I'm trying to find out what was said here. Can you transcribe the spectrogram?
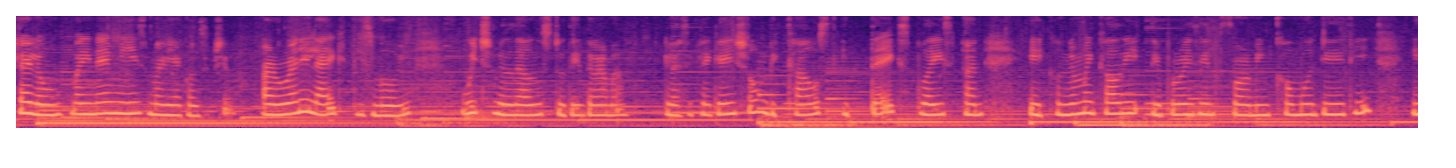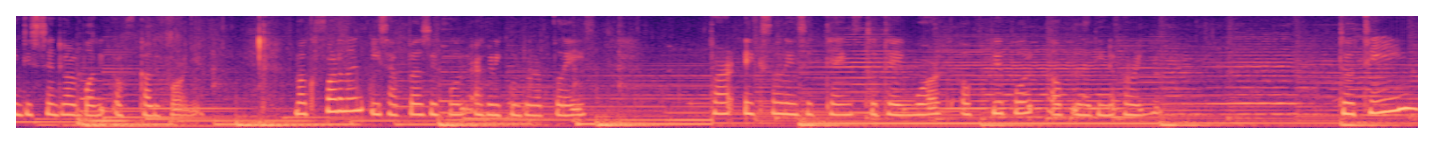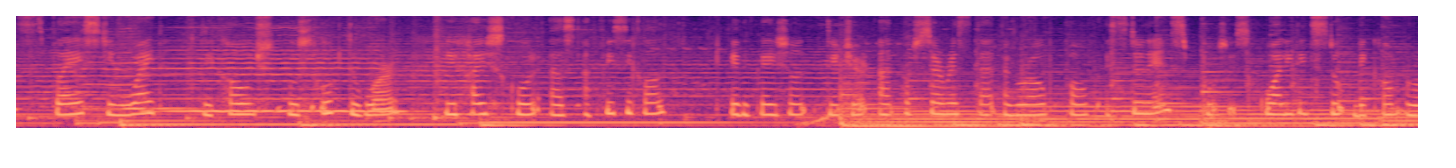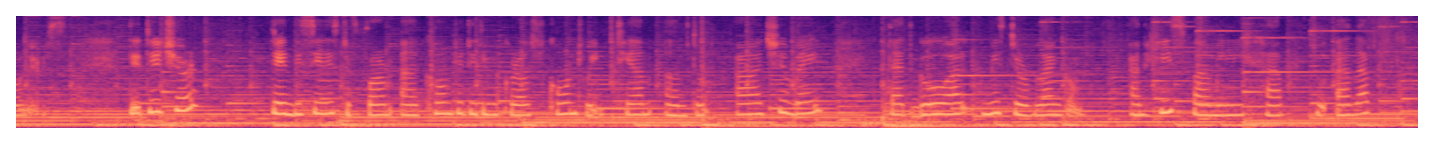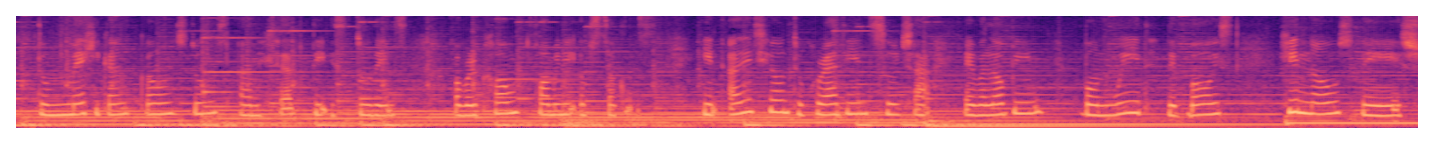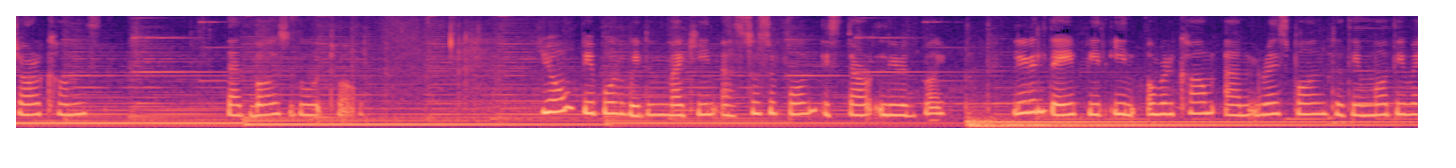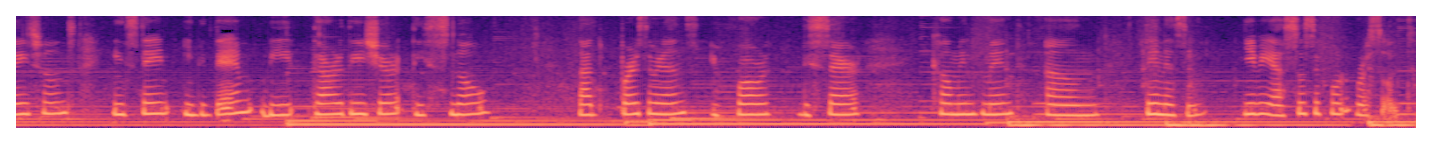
Hello, my name is Maria Concepcion. I really like this movie, which belongs to the drama classification because it takes place in an economically depressed farming community in the central valley of California. McFarland is a peaceful agricultural place par excellence thanks to the work of people of Latino origin. Two teens placed in white the coach was up to work in high school as a physical education teacher and observes that a group of students possess qualities to become runners. The teacher then decides to form a competitive cross-country team and to achieve that goal Mr. Blanco and his family have to adapt to Mexican customs and help the students overcome family obstacles. In addition to creating such a developing bond with the boys, he knows the shortcomings that boys go through. Young people with making a successful start little boy. Little they fit in, overcome, and respond to the motivations Instead, in them be their teacher the snow that perseverance, effort, desire, commitment, and tenacity give a successful result.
